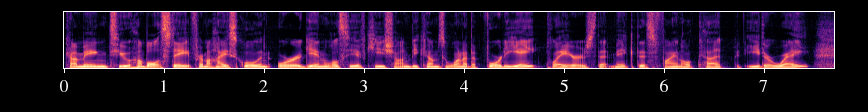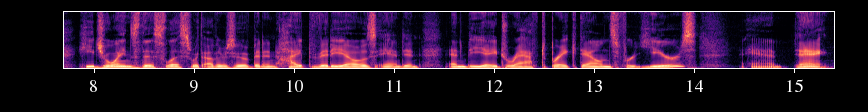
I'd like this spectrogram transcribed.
Coming to Humboldt State from a high school in Oregon, we'll see if Keyshawn becomes one of the 48 players that make this final cut. But either way, he joins this list with others who have been in hype videos and in NBA draft breakdowns for years. And dang,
